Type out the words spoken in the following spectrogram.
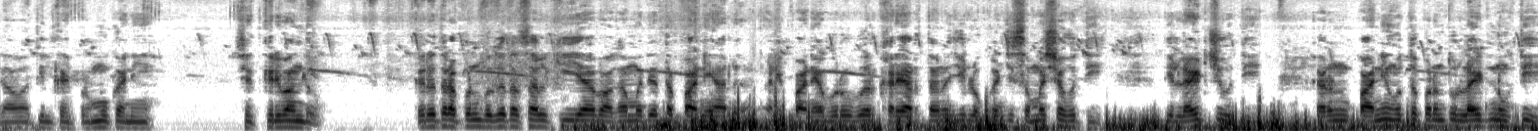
गावातील काही प्रमुख आणि शेतकरी बांधव. खरं तर आपण बघत असाल की या भागामध्ये आता पाणी आलं आणि पाण्याबरोबर खऱ्या अर्थानं जी लोकांची समस्या होती ती लाईटची होती. कारण पाणी होतं परंतु लाइट नव्हती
